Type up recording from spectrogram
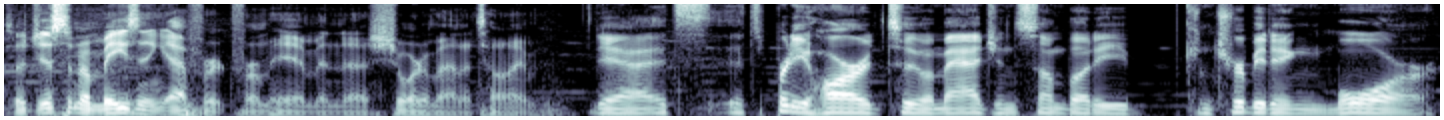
so just an amazing effort from him in a short amount of time. Yeah, it's it's pretty hard to imagine somebody contributing more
